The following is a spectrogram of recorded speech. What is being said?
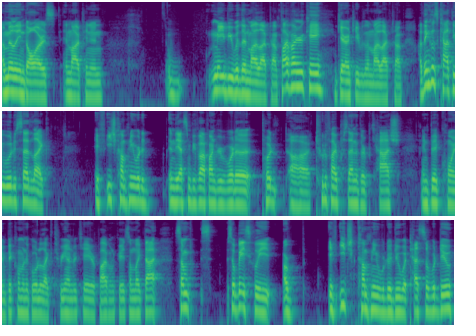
a million dollars, in my opinion, maybe within my lifetime. 500K, guaranteed within my lifetime. I think it was Cathie Wood who said, like, if each company were to in the S&P 500 were to put uh, 2 to 5% of their cash in Bitcoin, Bitcoin would go to like 300k or 500k, something like that. Some so basically, if each company were to do what Tesla would do,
